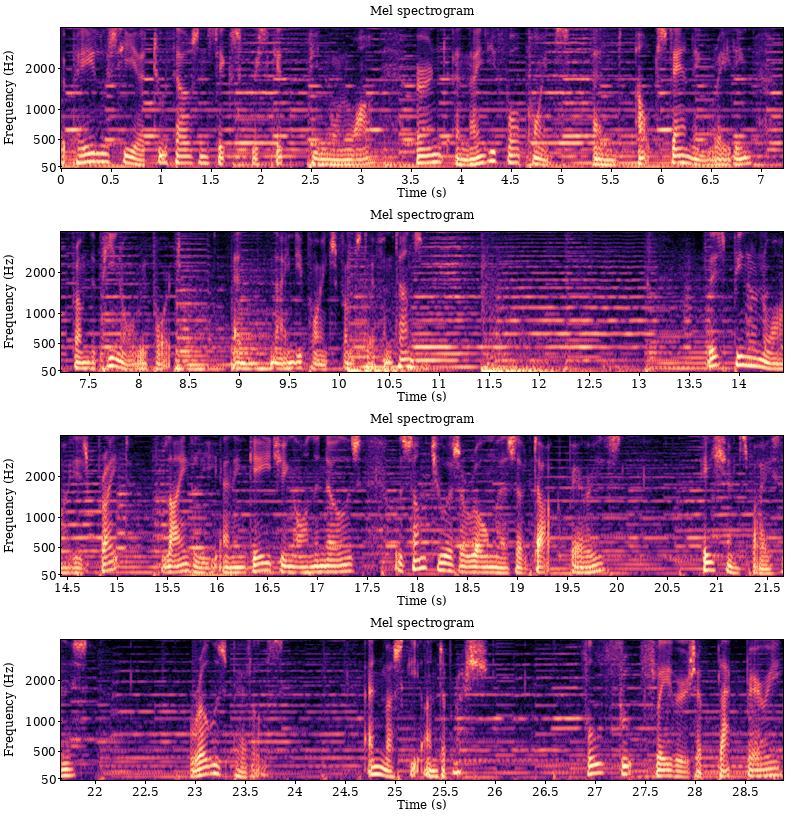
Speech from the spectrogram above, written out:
the Pey Lucia 2006 Frisquet Pinot Noir earned a 94 points and outstanding rating from the Pinot Report and 90 points from Stephen Tanzer. This Pinot Noir is bright, lively, and engaging on the nose with sumptuous aromas of dark berries, Asian spices, rose petals, and musky underbrush. Full fruit flavors of blackberry,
